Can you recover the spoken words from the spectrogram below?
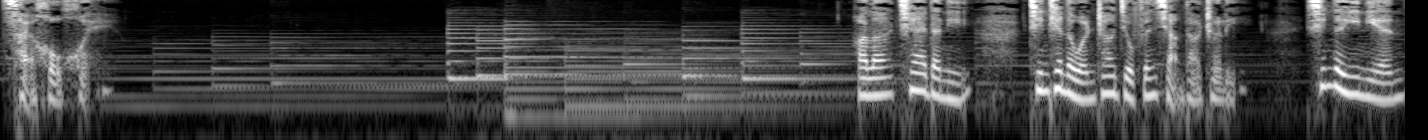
才后悔。好了，亲爱的你，今天的文章就分享到这里。新的一年，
